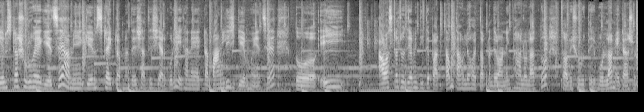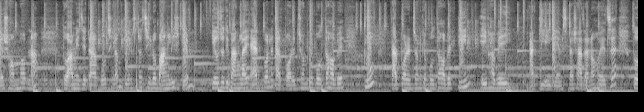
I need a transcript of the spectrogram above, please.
গেমসটা শুরু হয়ে গিয়েছে। আমি গেমসটা একটু আপনাদের সাথে শেয়ার করি। এখানে একটা বাংলিশ গেম হয়েছে। তো এই আওয়াজটা যদি আমি দিতে পারতাম, তাহলে হয়তো আপনাদের অনেক ভালো লাগতো। তবে শুরুতেই বললাম, এটা আসলে সম্ভব না। তো আমি যেটা বলছিলাম, গেমসটা ছিল বাংলিশ গেম কেউ যদি বাংলায় এক বলে, তার পরের জনকে বলতে হবে টু তার পরের জনকে বলতে হবে তিন। এইভাবেই আর কি এই গেমসটা সাজানো হয়েছে। তো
